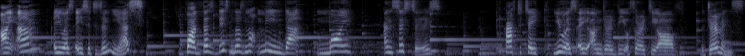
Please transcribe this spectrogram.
I am a USA citizen, yes, but does this does not mean that my ancestors have to take USA under the authority of the Germans.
